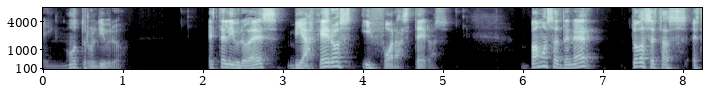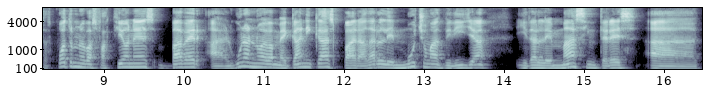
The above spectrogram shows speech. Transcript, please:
en otro libro. Este libro es Viajeros y Forasteros. Vamos a tener todas estas, estas cuatro nuevas facciones, va a haber algunas nuevas mecánicas para darle mucho más vidilla y darle más interés a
